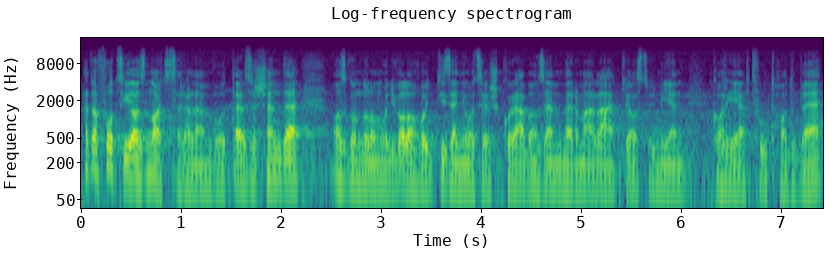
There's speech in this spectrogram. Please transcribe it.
Hát a foci az nagy szerelem volt természetesen, de azt gondolom, hogy valahogy 18 éves korában az ember már látja azt, hogy milyen karriert futhat be,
